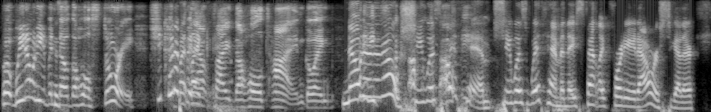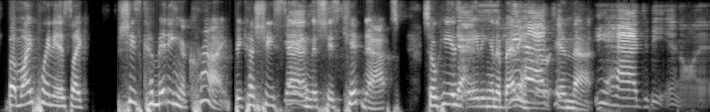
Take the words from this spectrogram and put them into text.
But we don't even know the whole story. She could have been like- outside the whole time going, No, no, no, no. She was with him. She was with him and they spent like 48 hours together. But my point is like she's committing a crime because she's saying Yes. that she's kidnapped. So he is Yes. aiding and abetting had her to- in that. he had to be in on it.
